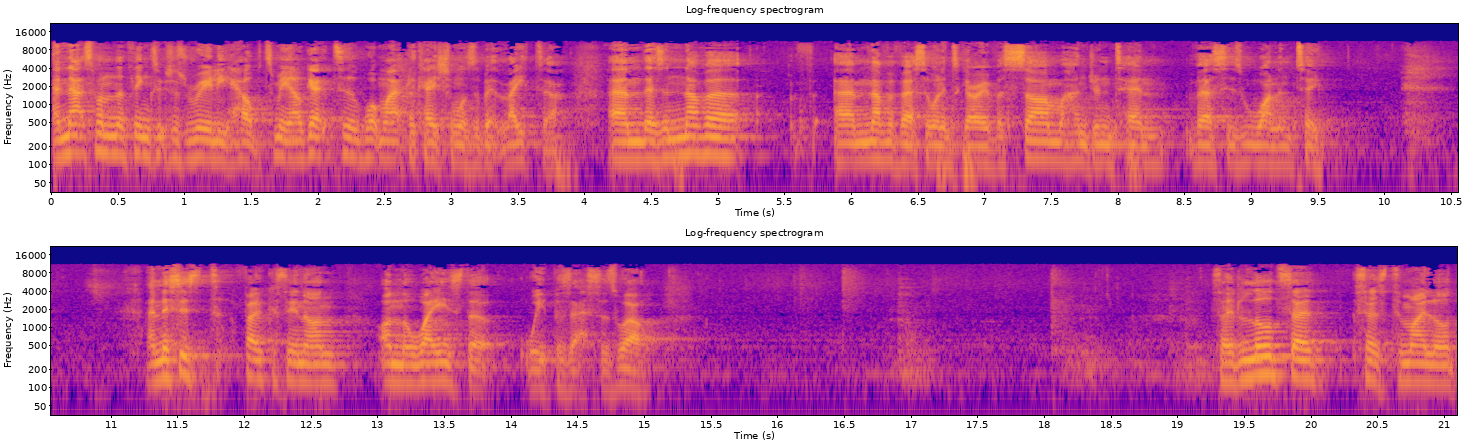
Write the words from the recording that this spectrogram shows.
and that's one of the things which has really helped me. I'll get to what my application was a bit later. Um, there's another, um, another verse I wanted to go over Psalm 110, verses 1 and 2. And this is focusing on, on the ways that we possess as well. So the Lord said, says to my Lord,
